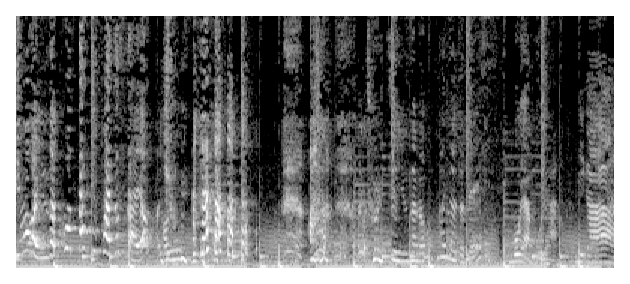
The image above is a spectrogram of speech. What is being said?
이모가 유나 코딱지 파줬어요? 아, 저 이제 유나가 코 파져도돼? 뭐야 뭐야 네가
